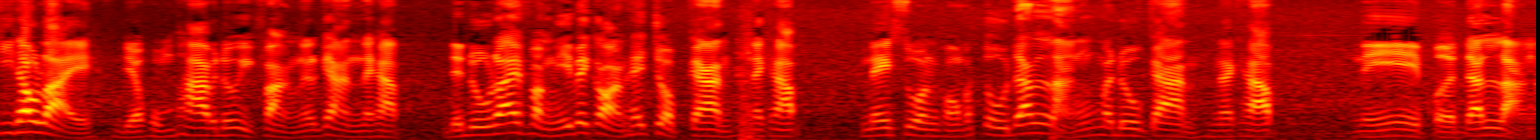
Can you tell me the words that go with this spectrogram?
ที่เท่าไหร่ เดี๋ยวผมพาไปดูอีกฝั่งนึงกันนะครับ เดี๋ยวดูไล่ฝั่งนี้ไปก่อนให้จบกันนะครับ ในส่วนของประตูด้านหลังมาดูกันนะครับ นี่เปิดด้านหลัง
